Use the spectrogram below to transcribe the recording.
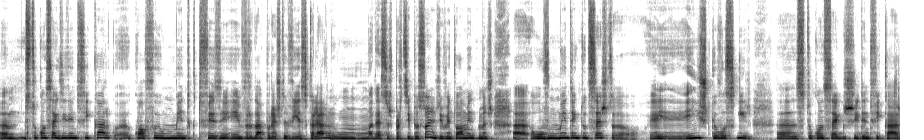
um, se tu consegues identificar uh, qual foi o momento que te fez enverdar por esta via. Se calhar um, uma dessas participações, eventualmente, mas uh, houve um momento em que tu disseste é, é, isto que eu vou seguir. se tu consegues identificar.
